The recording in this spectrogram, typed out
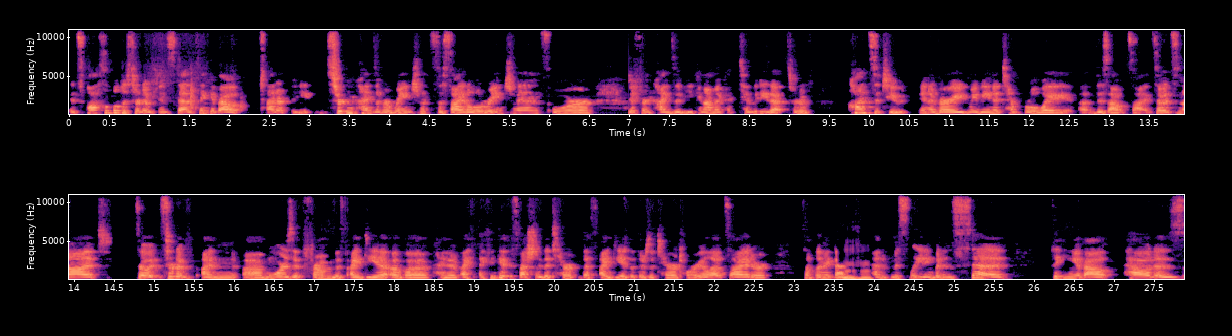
it's possible to sort of instead think about I don't certain kinds of arrangements, societal arrangements, or different kinds of economic activity that sort of constitute in a very maybe in a temporal way uh, this outside. So it's not. So it sort of unmoors uh, it from this idea of a kind of. I, I think it, especially the ter- this idea that there's a territorial outside or something like that, mm-hmm. kind of misleading. But instead, thinking about how does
